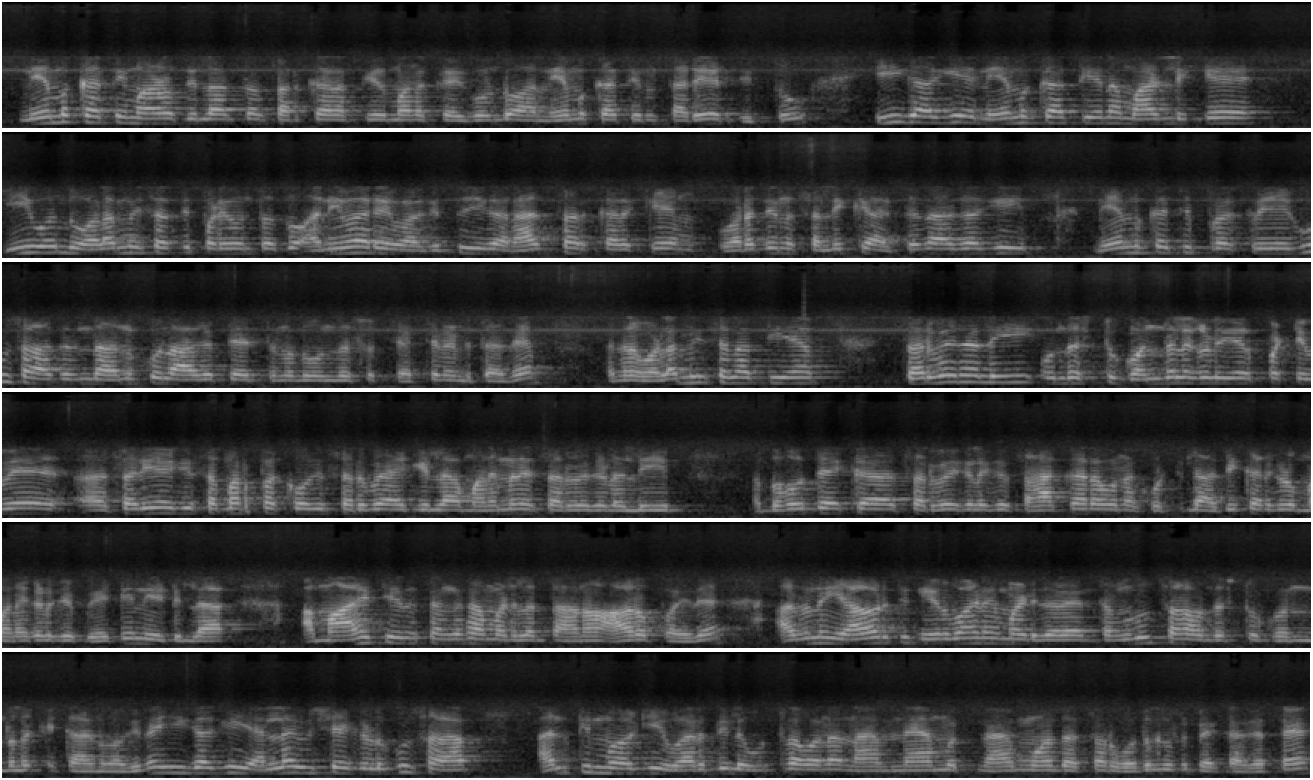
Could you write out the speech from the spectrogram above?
ನೇಮಕಾತಿ ಮಾಡೋದಿಲ್ಲ ಅಂತ ಸರ್ಕಾರ ತೀರ್ಮಾನ ಕೈಗೊಂಡು ಆ ನೇಮಕಾತಿಯನ್ನು ತಡೆ ಹಿಡಿದಿತ್ತು ಹೀಗಾಗಿ ನೇಮಕಾತಿಯನ್ನ ಮಾಡಲಿಕ್ಕೆ ಈ ಒಂದು ಒಳ ಮೀಸಲಾತಿ ಪಡೆಯುವಂತದ್ದು ಅನಿವಾರ್ಯವಾಗಿತ್ತು. ಈಗ ರಾಜ್ಯ ಸರ್ಕಾರಕ್ಕೆ ವರದಿನ ಸಲ್ಲಿಕೆ ಆಗ್ತದೆ. ಹಾಗಾಗಿ ನೇಮಕಾತಿ ಪ್ರಕ್ರಿಯೆಗೂ ಸಹ ಅದರಿಂದ ಅನುಕೂಲ ಆಗುತ್ತೆ ಅಂತ ಅನ್ನೋದು ಒಂದಷ್ಟು ಚರ್ಚೆ ನಡೀತಾ ಇದೆ. ಅಂದ್ರೆ ಒಳ ಮೀಸಲಾತಿಯ ಸರ್ವೆನಲ್ಲಿ ಒಂದಷ್ಟು ಗೊಂದಲಗಳು ಏರ್ಪಟ್ಟಿವೆ. ಸರಿಯಾಗಿ ಸಮರ್ಪಕವಾಗಿ ಸರ್ವೆ ಆಗಿಲ್ಲ. ಮನೆ ಮನೆ ಸರ್ವೆಗಳಲ್ಲಿ ಬಹುತೇಕ ಸರ್ವೆಗಳಿಗೆ ಸಹಕಾರವನ್ನು ಕೊಟ್ಟಿಲ್ಲ, ಅಧಿಕಾರಿಗಳು ಮನೆಗಳಿಗೆ ಭೇಟಿ ನೀಡಿಲ್ಲ, ಆ ಮಾಹಿತಿಯನ್ನು ಸಂಗ್ರಹ ಮಾಡಿಲ್ಲ ಅಂತ ಅನ್ನೋ ಆರೋಪ ಇದೆ. ಅದನ್ನು ಯಾವ ರೀತಿ ನಿರ್ವಹಣೆ ಮಾಡಿದ್ದಾರೆ ಅಂತ ಸಹ ಒಂದಷ್ಟು ಗೊಂದಲಕ್ಕೆ ಕಾರಣವಾಗಿದೆ. ಹೀಗಾಗಿ ಎಲ್ಲ ವಿಷಯಗಳಿಗೂ ಸಹ ಅಂತಿಮವಾಗಿ ವರದಿಲಿ ಉತ್ತರವನ್ನ ನ್ಯಾಯಮೂರ್ತಿ ದಾಸ್ ಅವರು ಒದಗಿಸಬೇಕಾಗತ್ತೆ.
